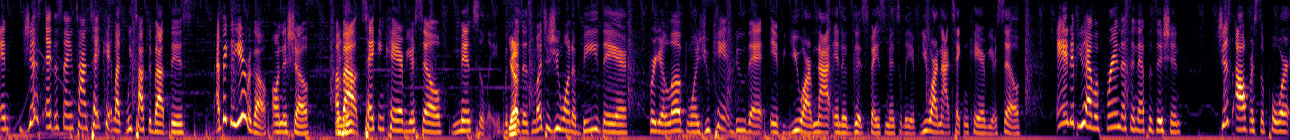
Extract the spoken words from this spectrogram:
and just at the same time take care like we talked about this i think a year ago on this show mm-hmm. about taking care of yourself mentally because Yep. as much as you want to be there for your loved ones, you can't do that if you are not in a good space mentally, if you are not taking care of yourself. And if you have a friend that's in that position, just offer support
